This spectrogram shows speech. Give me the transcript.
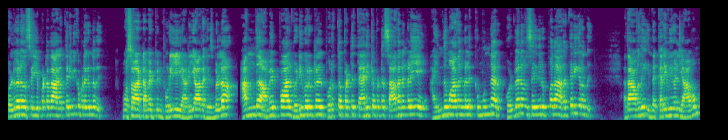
கொள்வனவு செய்யப்பட்டதாக தெரிவிக்கப்படுகின்றது. மொசாட் அமைப்பின் பொறியை அறியாத ஹிஸ்புல்லா அந்த அமைப்பால் வெடிபொருட்கள் பொருத்தப்பட்டு தயாரிக்கப்பட்ட சாதனங்களையே ஐந்து மாதங்களுக்கு முன்னர் கொள்வனவு செய்திருப்பதாக தெரிகிறது. அதாவது இந்த கருவிகள் யாவும்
